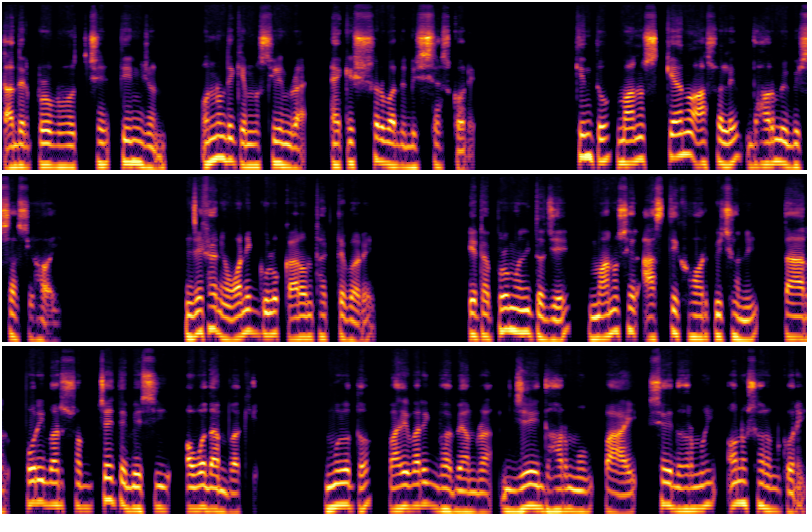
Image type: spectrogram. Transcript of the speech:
তাদের প্রভু হচ্ছে তিনজন। অন্যদিকে মুসলিমরা এক ঈশ্বরবাদে বিশ্বাস করে। কিন্তু মানুষ কেন আসলে ধর্মে বিশ্বাসী হয়? যেখানে অনেকগুলো কারণ থাকতে পারে। এটা প্রমাণিত যে মানুষের আস্তিক হওয়ার পিছনে তার পরিবার সবচাইতে বেশি অবদান রাখে। মূলত পারিবারিকভাবে আমরা যে ধর্ম পাই, সেই ধর্মই অনুসরণ করি।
